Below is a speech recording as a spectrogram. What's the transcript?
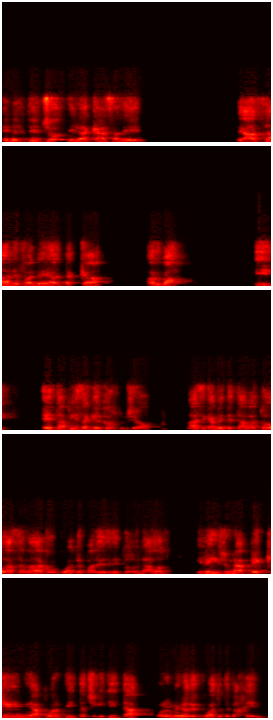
en el techo de la casa de él. De Azal Fanea Arba. Y esta pieza que él construyó, básicamente estaba toda cerrada con cuatro paredes de todos lados, y le hizo una pequeña puertita chiquitita, por lo menos de cuatro tefajim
